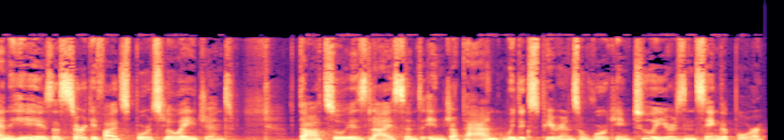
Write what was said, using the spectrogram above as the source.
and he is a certified sports law agent. Tatsu is licensed in Japan with experience of working two years in Singapore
